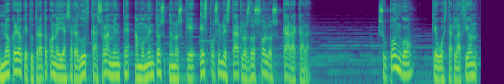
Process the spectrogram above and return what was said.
No creo que tu trato con ella se reduzca solamente a momentos en los que es posible estar los dos solos cara a cara. Supongo que vuestra relación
